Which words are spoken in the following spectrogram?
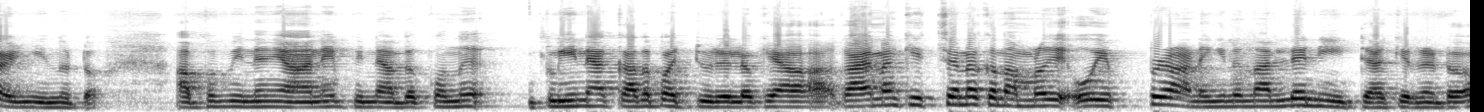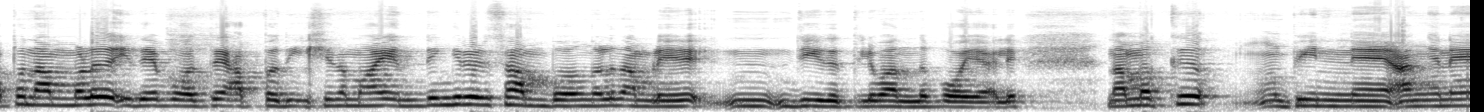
കഴിഞ്ഞിരുന്നു കേട്ടോ. അപ്പോൾ പിന്നെ ഞാൻ പിന്നെ അതൊക്കെ ഒന്ന് ക്ലീൻ ആക്കാതെ പറ്റൂലല്ലോ. കാരണം കിച്ചണൊക്കെ നമ്മൾ എപ്പോഴാണെങ്കിലും നല്ല നീറ്റ് ആക്കിയിട്ടുണ്ട് കേട്ടോ. അപ്പോൾ നമ്മൾ ഇതേപോലത്തെ അപ്രതീക്ഷിതമായ എന്തെങ്കിലും ഒരു സംഭവങ്ങൾ നമ്മൾ ജീവിതത്തിൽ വന്നു പോയാൽ നമുക്ക് പിന്നെ അങ്ങനെ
